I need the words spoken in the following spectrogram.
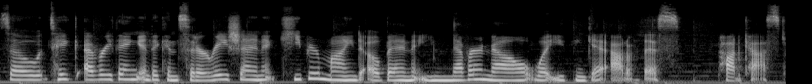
So, take everything into consideration. Keep your mind open. You never know what you can get out of this podcast.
